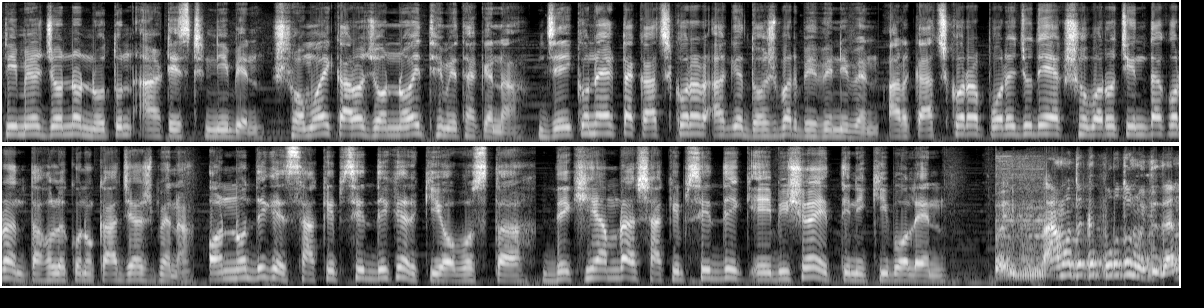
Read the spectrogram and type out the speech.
টিমের জন্য নতুন আর্টিস্ট নিবেন। সময় কারও জন্যই থেমে থাকে না। যে কোনো একটা কাজ করার আগে দশবার ভেবে নেবেন। আর কাজ করার পরে যদি একশো বারও চিন্তা করেন তাহলে কোনো কাজে আসবে না। অন্যদিকে সাকিব সিদ্দিকের কি অবস্থা? দেখি আমরা সাকিব সিদ্দিক এই বিষয়ে তিনি কি বলেন। আমাদেরকে পুরাতন হইতে দেন।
